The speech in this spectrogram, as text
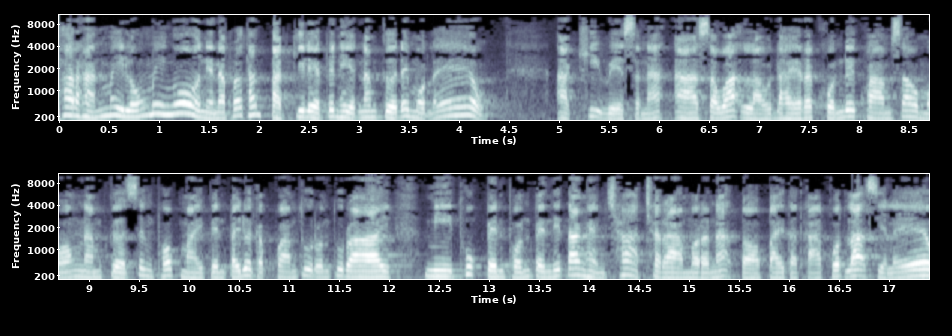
พระอรหันต์ไม่หลงไม่โง่เนี่ยนะเพราะท่านตัดกิเลสเป็นเหตุนำเกิดได้หมดแล้ว อักขิเวสนะอาสวะเหล่าใดละคนด้วยความเศร้ามองนำเกิดซึ่งพบใหม่เป็นไปด้วยกับความทุรนทุราย มีทุกเป็นผลเป็นที่ตั้งแห่งชาติชรามรณะต่อไปตถาคตละเสียแล้ว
